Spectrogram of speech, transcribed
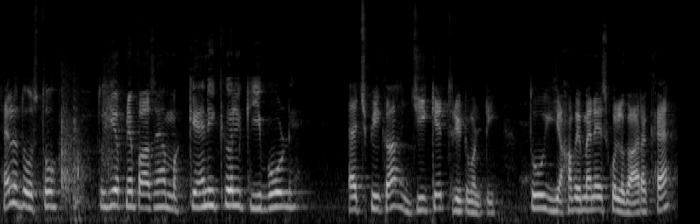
हेलो दोस्तों तो ये अपने पास है मैकेनिकल कीबोर्ड एचपी का जी के थ्री ट्वेंटी तो यहाँ पे मैंने इसको लगा रखा है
